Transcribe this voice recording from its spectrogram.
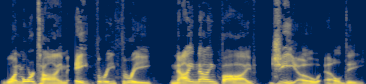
One more time 833 995 G O L D.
